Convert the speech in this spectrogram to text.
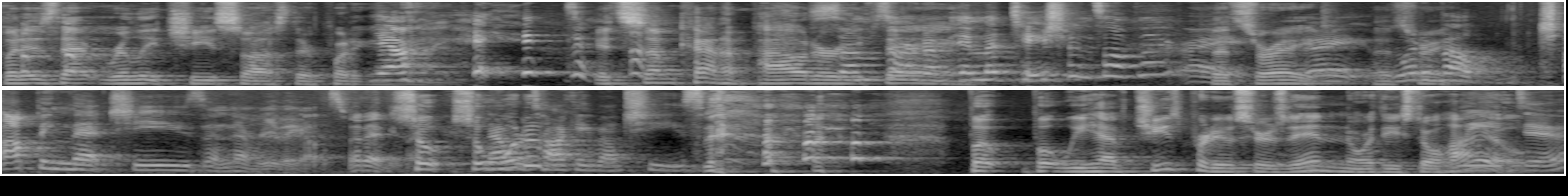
but is that really cheese sauce they're putting on? yeah. it? It's some kind of powder. Some thing. sort of imitation something, right? That's right. That's what right. about chopping that cheese and everything else? But anyway, So- so now what we're do- talking about cheese. But but we have cheese producers in Northeast Ohio. We do.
